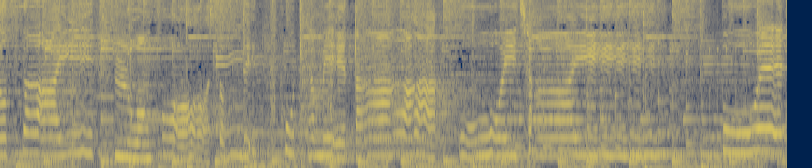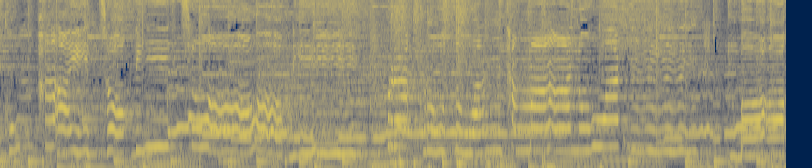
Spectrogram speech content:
สดใส หลวงพ่อสมเด็จ พุทธเมตตาอวยชัยปูเวทคุ้มภัยโชคดีโชคดี พระครูสวรรค์ธรรมานุวัตรบอก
